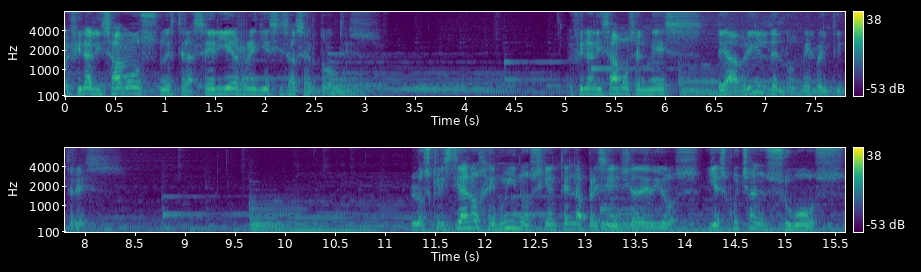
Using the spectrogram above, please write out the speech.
Hoy finalizamos nuestra serie Reyes y Sacerdotes. Hoy finalizamos el mes de abril del 2023. Los cristianos genuinos sienten la presencia de Dios y escuchan su voz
